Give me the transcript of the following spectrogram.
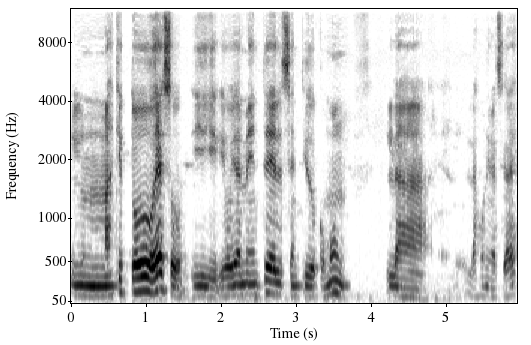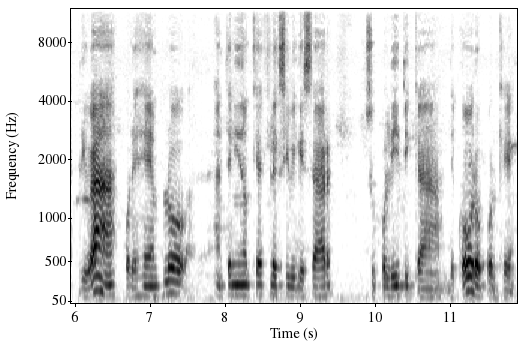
más que todo eso, y, obviamente el sentido común, las universidades privadas, por ejemplo, han tenido que flexibilizar su política de cobro porque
